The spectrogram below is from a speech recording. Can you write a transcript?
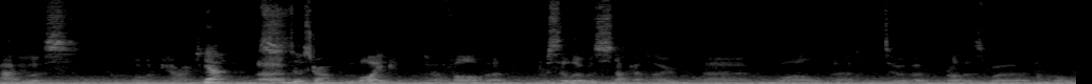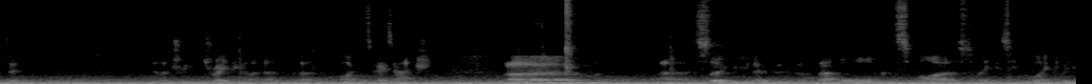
fabulous woman character. yeah, Um, so strong. Like her father, Priscilla was stuck at home um, while uh, two of her brothers were involved in military training and, and uh, Michael's case action. Um, so, you know, th- th- that all conspires to make it seem likely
